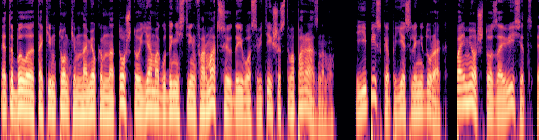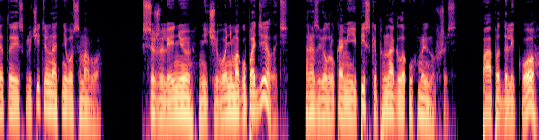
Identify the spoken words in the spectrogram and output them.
Это было таким тонким намеком на то, что я могу донести информацию до его святейшества по-разному. Епископ, если не дурак, поймет, что зависит это исключительно от него самого. «К сожалению, ничего не могу поделать», — развел руками епископ, нагло ухмыльнувшись. «Папа далеко,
